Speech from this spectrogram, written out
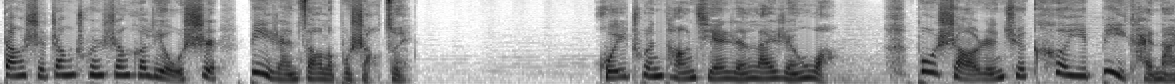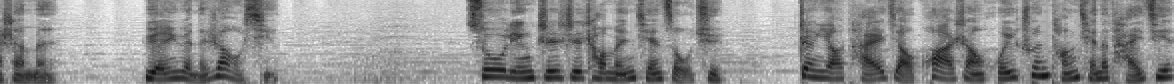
当时张春生和柳氏必然遭了不少罪。回春堂前人来人往。不少人却刻意避开那扇门，远远的绕行。苏玲直直朝门前走去，正要抬脚跨上回春堂前的台阶，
